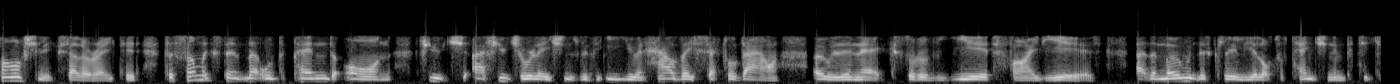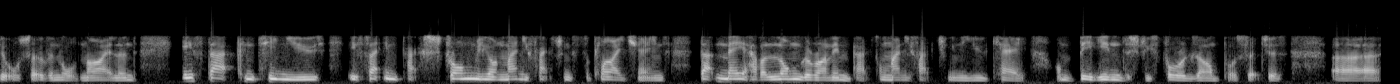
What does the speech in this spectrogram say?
partially accelerated. To some extent, that will depend on future, our future relations with the EU and how they settle down over the next sort of year to five years. At the moment, there's clearly a lot of tension, in particular also over Northern Ireland. If that continues, if that impacts strongly on manufacturing supply chains, that may have a longer run impact on manufacturing in the UK, on big industries, for example, such as uh,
